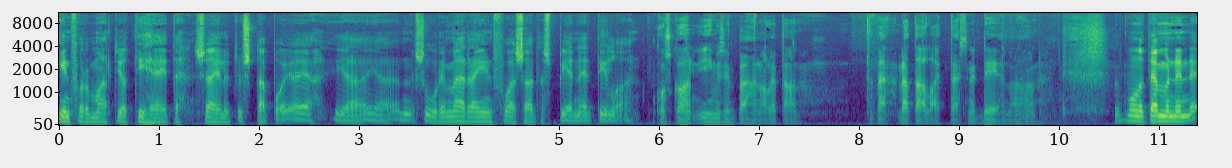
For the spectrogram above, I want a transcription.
informaatiotiheitä säilytystapoja ja, ja, ja suuri määrä infoa saataisiin pieneen tilaan. Koska ihmisen päähän aletaan tätä dataa laittaa sinne DNAhan? Mulla on tämmöinen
